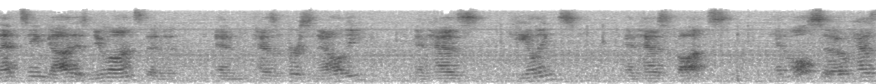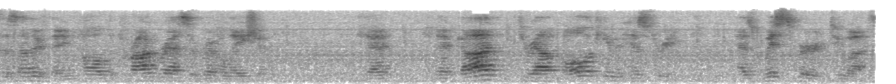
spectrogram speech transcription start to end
And that same God is nuanced and and has a personality and has feelings and has thoughts and also has this other thing called the progress of revelation that that God throughout all of human history has whispered to us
